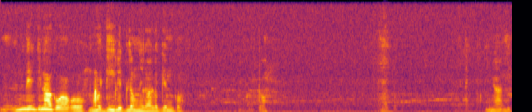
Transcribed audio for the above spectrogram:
Hindi ginagawa ko, mga gilid lang nilalagyan ko. Ito. Yan.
